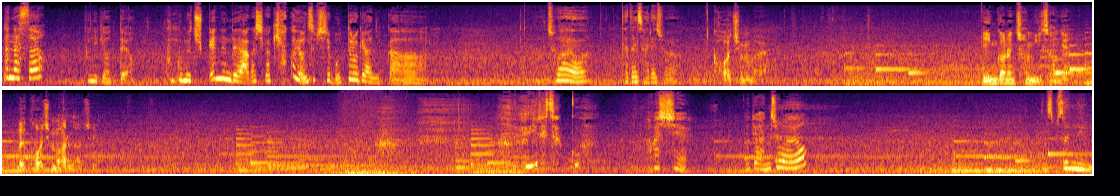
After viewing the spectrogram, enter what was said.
끝났어요분위기어때요 궁금해 죽겠는데 아가씨가 겨우 연습실에 못 들어오게 하니까. 좋아요. 다들 잘해줘요. 거짓말. 인간은 참 이상해. 왜 거짓말을 하지? 왜 이래 자꾸? 아가씨, 어디 안 좋아요? 집사님,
